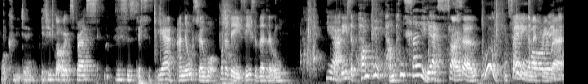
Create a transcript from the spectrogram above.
what can you do if you've got to express? This is This is yeah. And also, what what are these? These are the little. Yeah. These are pump and pump and save. Yes, so So, woo, I'm you them everywhere.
